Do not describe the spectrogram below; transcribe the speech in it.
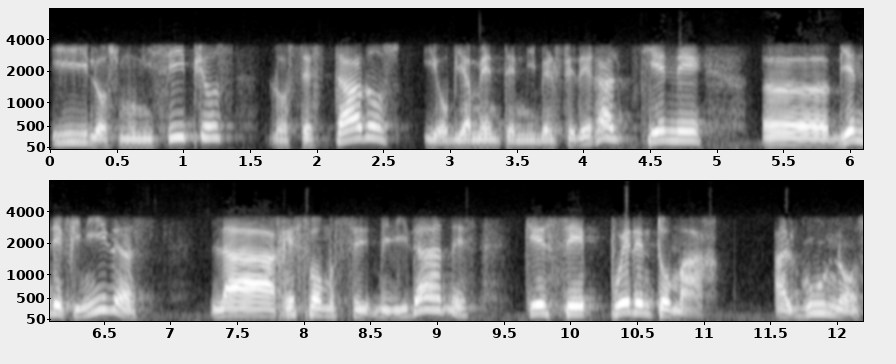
y los municipios, los estados y obviamente el nivel federal tiene eh, bien definidas las responsabilidades que se pueden tomar. Algunos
